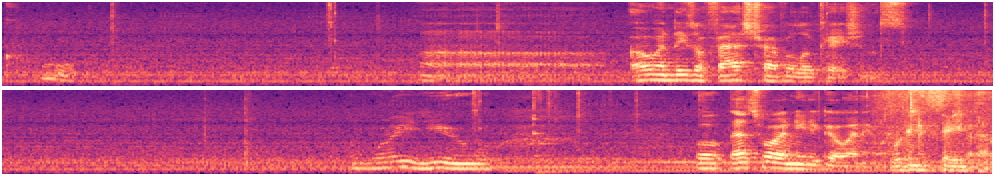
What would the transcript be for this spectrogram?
Cool. Uh, oh, and these are fast travel locations. Where are you? Well, that's where I need to go anyway. We're gonna save them.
